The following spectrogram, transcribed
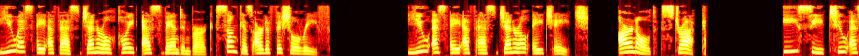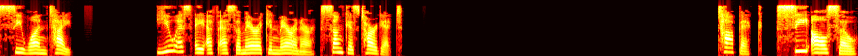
USAFS General Hoyt S. Vandenberg sunk as artificial reef. USAFS General H. H. Arnold struck. EC-2SC-1 type. USAFS American Mariner sunk as target. Topic. See also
